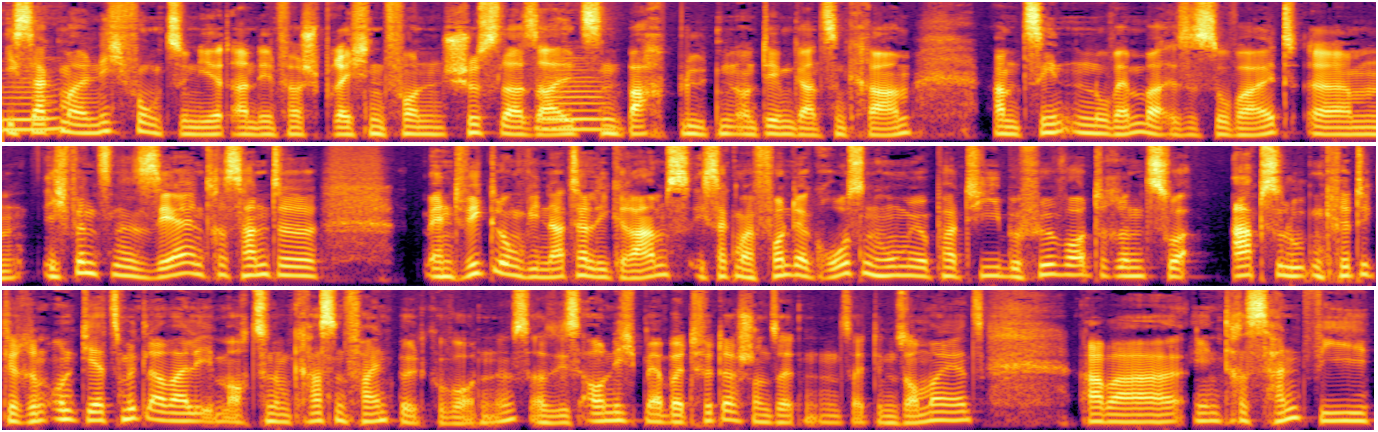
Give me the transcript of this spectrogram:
ich sag Mhm. mal, nicht funktioniert an den Versprechen von Schüsslersalzen, Mhm. Bachblüten und dem ganzen Kram. Am 10. November ist es soweit. Ähm, ich finde es eine sehr interessante Entwicklung, wie Nathalie Grams, ich sag mal, von der großen Homöopathie-Befürworterin zur absoluten Kritikerin und jetzt mittlerweile eben auch zu einem krassen Feindbild geworden ist. Also sie ist auch nicht mehr bei Twitter, schon seit, seit dem Sommer jetzt. Aber interessant, wie,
